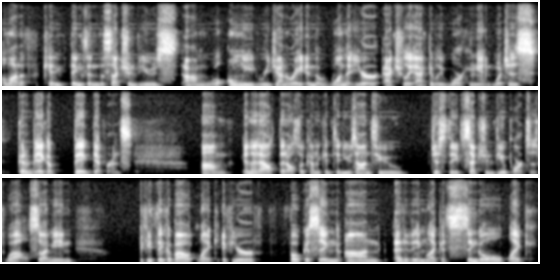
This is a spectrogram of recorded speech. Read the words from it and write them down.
a lot of things in the section views um, will only regenerate in the one that you're actually actively working in, which is going to make a big difference. Um, and then that also kind of continues on to just the section viewports as well. So I mean, if you think about like if you're focusing on editing like a single like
